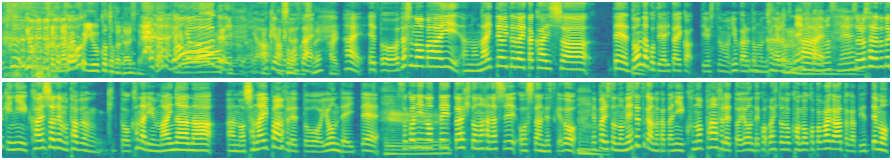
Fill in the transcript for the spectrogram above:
ーく 読むこと。長く言うことが大事なんですかよーくですよ。よく読んでください、ね、はい、はい、えっと私の場合あの内定をいただいた会社でどんなことやりたいかっていう質問よくあると思うんですけど、うん。ねはい、聞かれますね。それをされた時に会社でも多分きっとかなりマイナーなあの社内パンフレットを読んでいてそこに載っていた人の話をしたんですけど、うん、やっぱりその面接官の方にこのパンフレットを読んでこの人のこの言葉がとかって言っても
